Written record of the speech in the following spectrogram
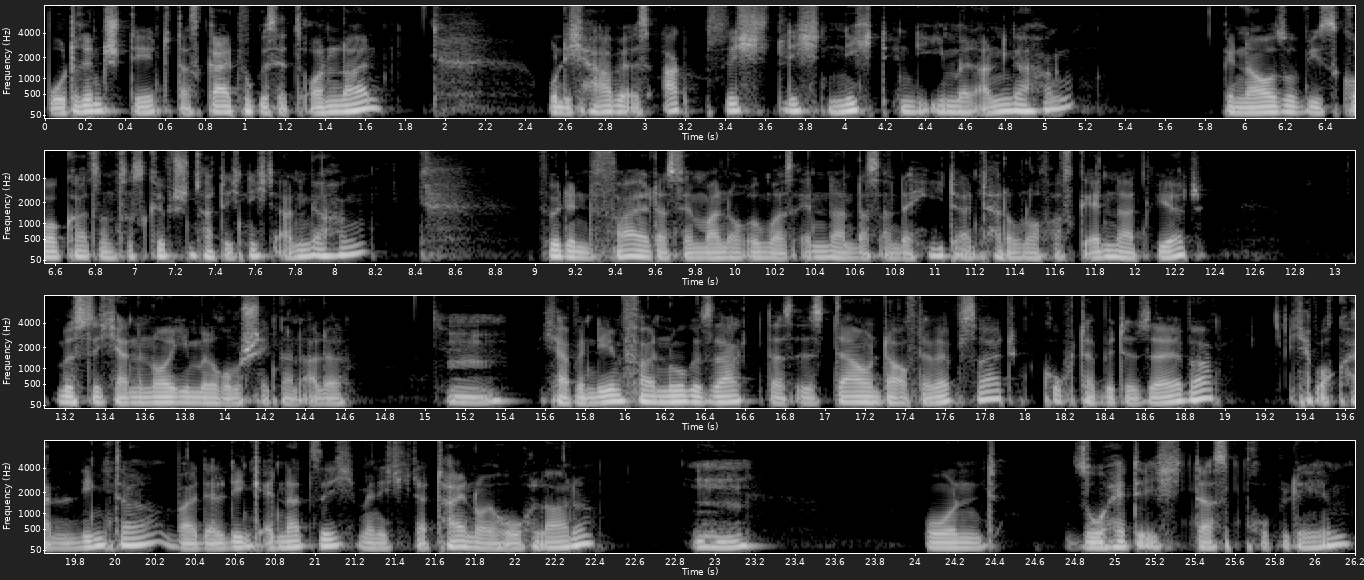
wo drin steht, das Guidebook ist jetzt online und ich habe es absichtlich nicht in die E-Mail angehangen. Genauso wie Scorecards und Subscriptions hatte ich nicht angehangen. Für den Fall, dass wir mal noch irgendwas ändern, dass an der Heat-Einteilung noch was geändert wird, müsste ich eine neue E-Mail rumschicken an alle. Mhm. Ich habe in dem Fall nur gesagt, das ist da und da auf der Website. Guckt da bitte selber. Ich habe auch keinen Link da, weil der Link ändert sich, wenn ich die Datei neu hochlade. Mhm. Und so hätte ich das Problem,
